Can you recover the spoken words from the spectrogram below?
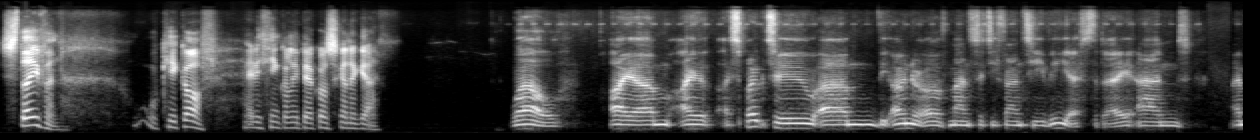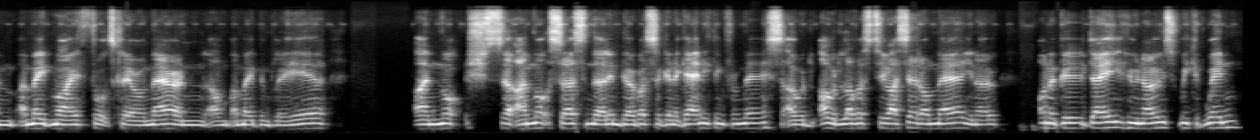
Stephen, we'll kick off. How do you think Olympiacos is going to go? Well, I um I I spoke to um, the owner of Man City Fan TV yesterday, and I'm, I made my thoughts clear on there, and I made them clear here. I'm not I'm not certain that Olympiacos are going to get anything from this. I would I would love us to. I said on there, you know, on a good day, who knows, we could win,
